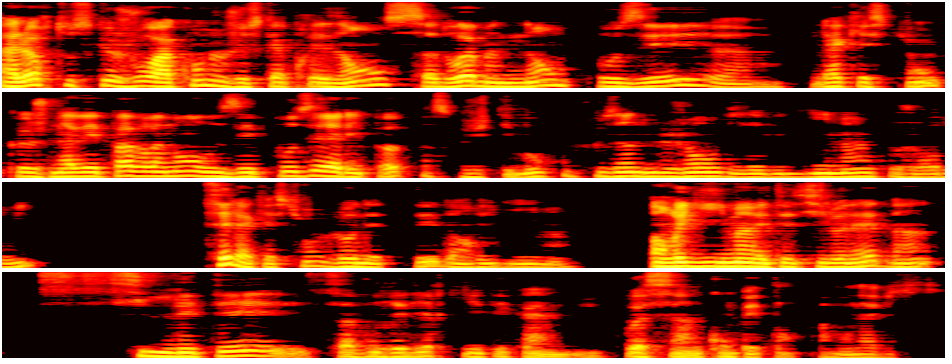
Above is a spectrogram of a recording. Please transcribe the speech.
Alors tout ce que je vous raconte jusqu'à présent, ça doit maintenant poser euh, la question que je n'avais pas vraiment osé poser à l'époque, parce que j'étais beaucoup plus indulgent vis-à-vis de Guillemin qu'aujourd'hui, c'est la question de l'honnêteté d'Henri Guillemin. Henri Guillemin était-il honnête? Ben, s'il l'était, ça voudrait dire qu'il était quand même du coup assez incompétent, à mon avis.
